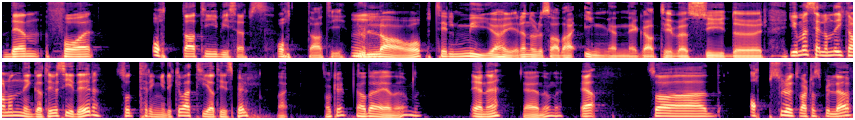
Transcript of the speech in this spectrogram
Den får åtte av ti biceps. Åtte av ti. Du Mm. la opp til mye høyere når du sa det har ingen negative sider. Jo, men selv om det ikke har noen negative sider, så trenger det ikke være ti av ti spill. Nei. Ok, ja, det er jeg enig om det. Enig? Jeg er enig om det. Ja. Så eh, absolutt verdt å spille.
